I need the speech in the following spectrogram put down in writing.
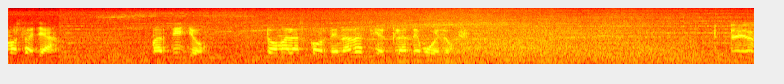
Vamos allá. Martillo, toma las coordenadas y el plan de vuelo. Eh,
